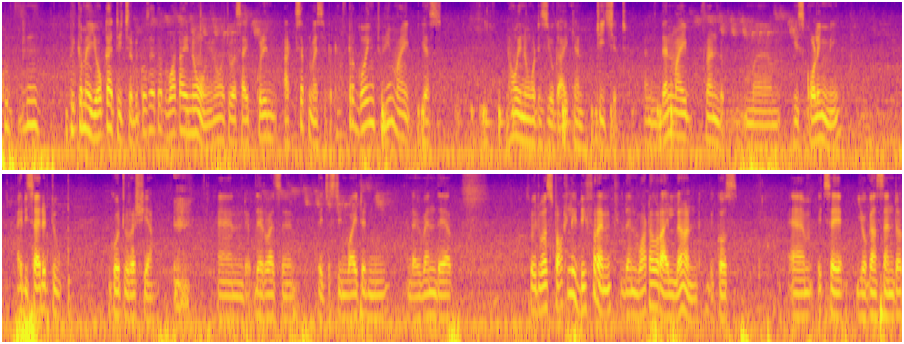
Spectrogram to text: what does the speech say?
couldn't become a yoga teacher because i thought what i know you know it was i couldn't accept myself but after going to him i yes now I know what is yoga. I can teach it. And then my friend, um, he's calling me. I decided to go to Russia, and there was a, they just invited me, and I went there. So it was totally different than whatever I learned because um, it's a yoga center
